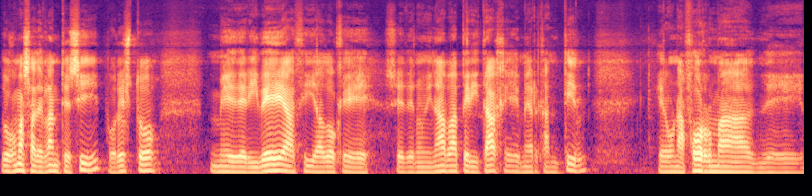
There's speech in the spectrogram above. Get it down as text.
Luego más adelante sí, por esto me derivé hacia lo que se denominaba peritaje mercantil, era una forma de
